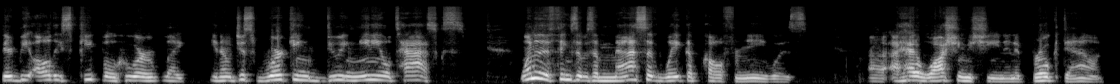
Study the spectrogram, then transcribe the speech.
there'd be all these people who are like, you know, just working, doing menial tasks. One of the things that was a massive wake up call for me was uh, I had a washing machine and it broke down.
